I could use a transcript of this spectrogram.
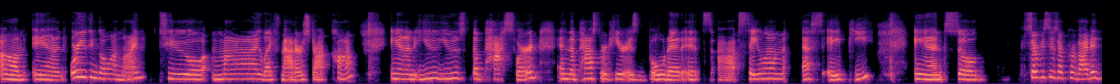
um, and, or you can go online to mylifematters.com and you use the password and the password here is bolded it's uh, salem sap and so services are provided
